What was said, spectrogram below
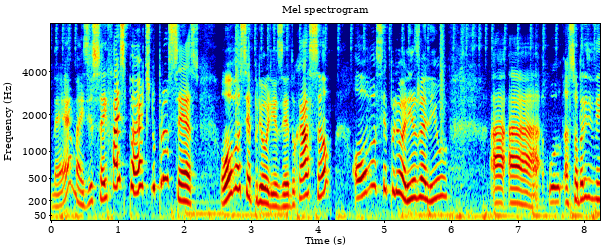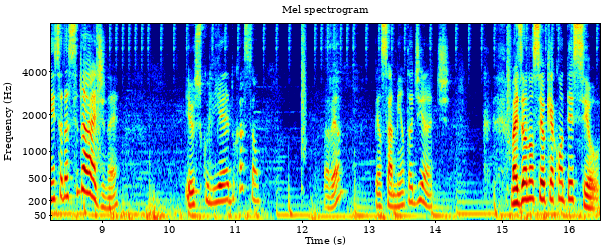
né? Mas isso aí faz parte do processo. Ou você prioriza a educação, ou você prioriza ali o, a, a, a sobrevivência da cidade, né? Eu escolhi a educação. Tá vendo? Pensamento adiante. Mas eu não sei o que aconteceu.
